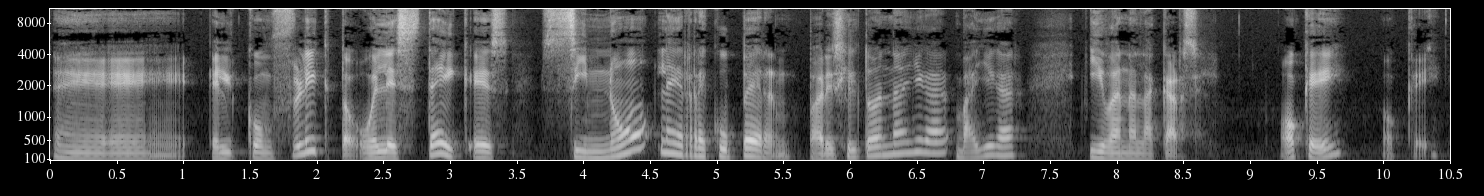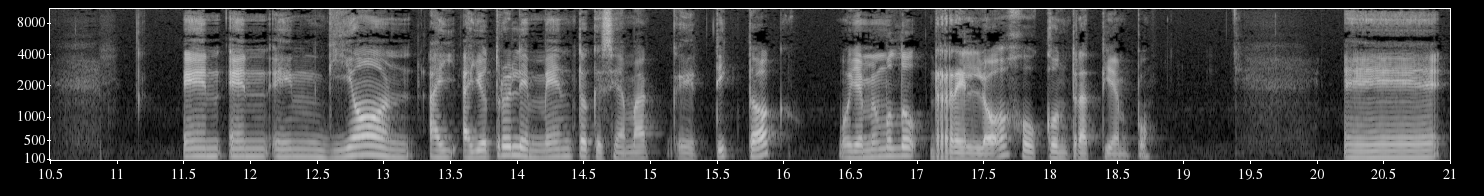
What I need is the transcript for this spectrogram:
Eh, el conflicto o el stake es si no le recuperan, Paris Hilton va a llegar, va a llegar y van a la cárcel. Ok, ok. En, en, en guion hay, hay, otro elemento que se llama eh, TikTok, o llamémoslo reloj o contratiempo, eh,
